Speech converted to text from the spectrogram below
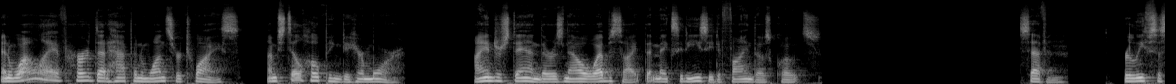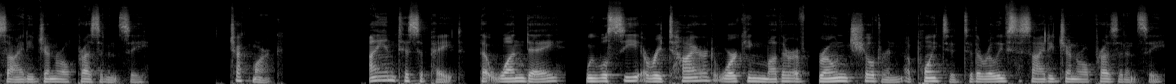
and while I have heard that happen once or twice, I'm still hoping to hear more. I understand there is now a website that makes it easy to find those quotes. 7. Relief Society General Presidency. Checkmark. I anticipate that one day we will see a retired working mother of grown children appointed to the Relief Society General Presidency,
